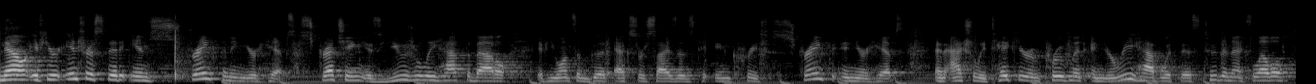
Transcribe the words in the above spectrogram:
Now, if you're interested in strengthening your hips, stretching is usually half the battle. If you want some good exercises to increase strength in your hips and actually take your improvement and your rehab with this to the next level,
